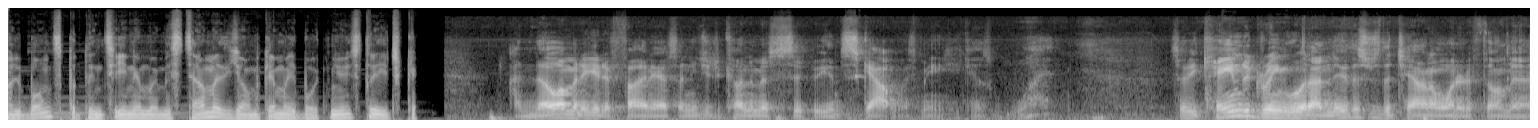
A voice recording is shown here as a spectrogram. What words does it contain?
Альбом з потенційними місцями зйомки майбутньої стрічки. I know I'm going to get it financed. I need you to come to Mississippi and scout with me. He goes, What? So he came to Greenwood. I knew this was the town I wanted to film in.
